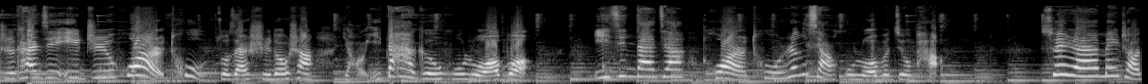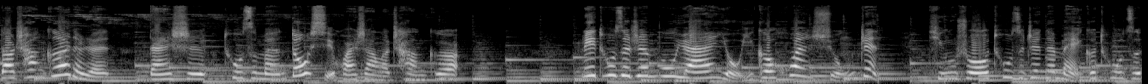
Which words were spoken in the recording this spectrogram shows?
只看见一只花耳兔坐在石头上咬一大根胡萝卜。一进大家，花耳兔扔下胡萝卜就跑。虽然没找到唱歌的人，但是兔子们都喜欢上了唱歌。离兔子镇不远有一个浣熊镇。听说兔子镇的每个兔子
